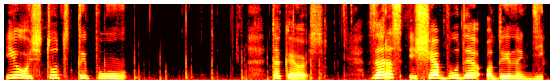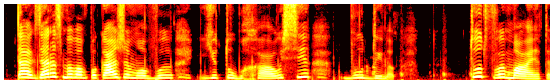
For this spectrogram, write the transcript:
І ось тут, типу, таке ось. Зараз іще буде один дім. Так, зараз ми вам покажемо в YouTube хаусі будинок. Тут ви маєте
